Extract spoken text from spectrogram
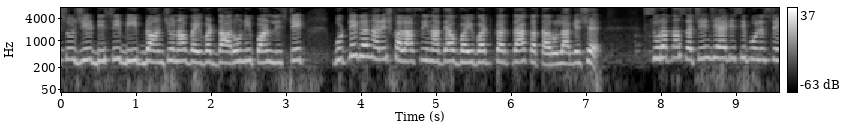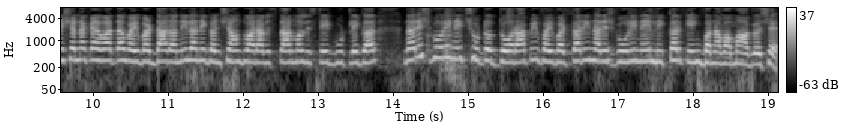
એસઓજી, ડીસીબી બ્રાન્ચોના વહીવટદારોની પણ લિસ્ટેડ બુટલેગર નરેશ ખલાસીના ત્યાં વહીવટ કરતા કતારો લાગે છે. સુરતના સચિન જેઆઈડીસી પોલીસ સ્ટેશનના કહેવાતા વહીવટદાર અનિલ અને ઘનશ્યામ દ્વારા વિસ્તારમાં લિસ્ટેડ બુટલેગર નરેશ ગોરીને છૂટો દોર આપી વહીવટ કરી નરેશ ગોરીને લીકર કિંગ બનાવવામાં આવ્યો છે.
